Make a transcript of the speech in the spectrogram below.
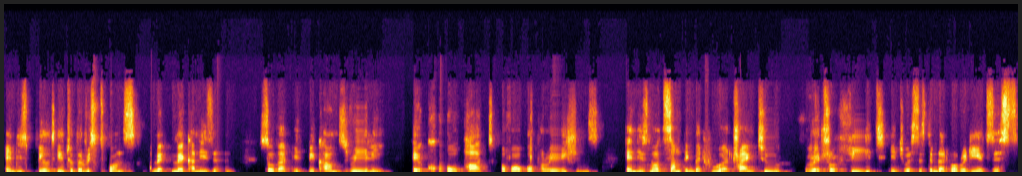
and is built into the response me- mechanism so that it becomes really a core part of our operations and is not something that we are trying to retrofit into a system that already exists.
